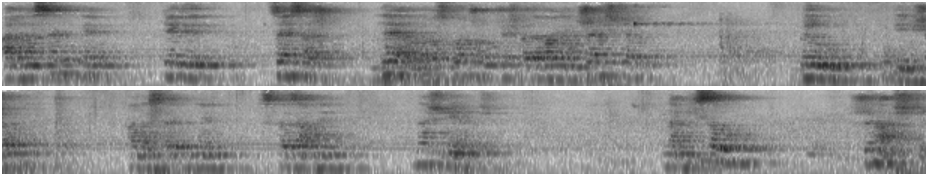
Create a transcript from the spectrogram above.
ale następnie, kiedy cesarz Neron rozpoczął prześladowania chrześcijan, był uwięziony, a następnie skazany na śmierć. Napisał 13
